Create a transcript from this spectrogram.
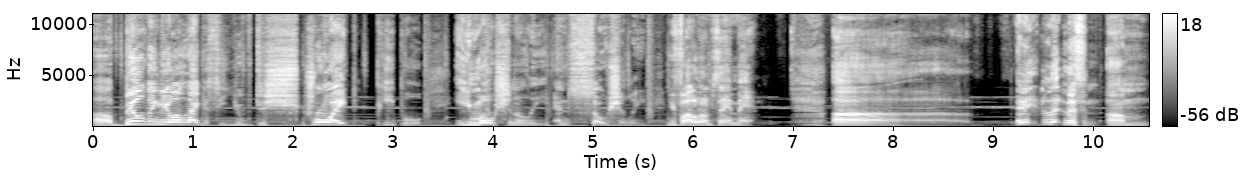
uh, building your legacy you've destroyed people emotionally and socially. You follow what I'm saying, man? Uh, it, listen, um,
